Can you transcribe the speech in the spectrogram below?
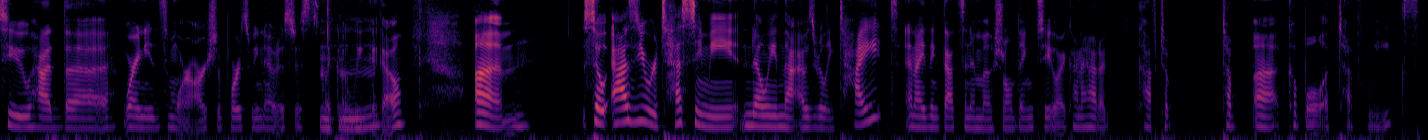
too had the where i needed some more arch supports we noticed just like a week ago. Um so as you were testing me knowing that i was really tight and i think that's an emotional thing too i kind of had a cuff to, tough uh, couple of tough weeks.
